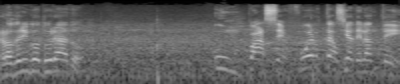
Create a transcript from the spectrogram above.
Rodrigo Durado. Un pase fuerte hacia adelante.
